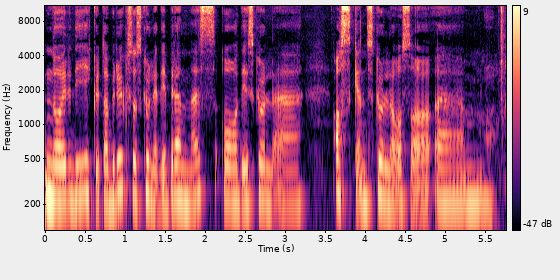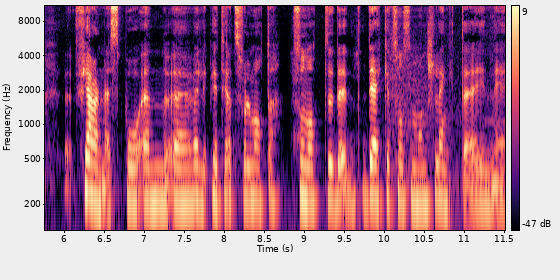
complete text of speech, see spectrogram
når de gikk ut av bruk, så skulle de brennes, og de skulle Asken skulle også um, fjernes på en uh, veldig pietetsfull måte. Sånn at det, det er ikke sånn som man slengte inn i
